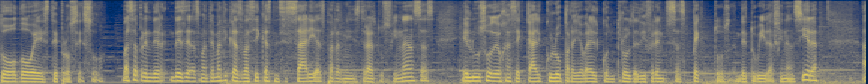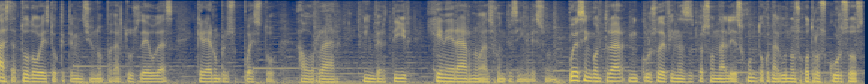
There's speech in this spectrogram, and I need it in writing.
todo este proceso. Vas a aprender desde las matemáticas básicas necesarias para administrar tus finanzas, el uso de hojas de cálculo para llevar el control de diferentes aspectos de tu vida financiera, hasta todo esto que te menciono, pagar tus deudas, crear un presupuesto, ahorrar, invertir, generar nuevas fuentes de ingreso. Puedes encontrar mi curso de finanzas personales junto con algunos otros cursos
